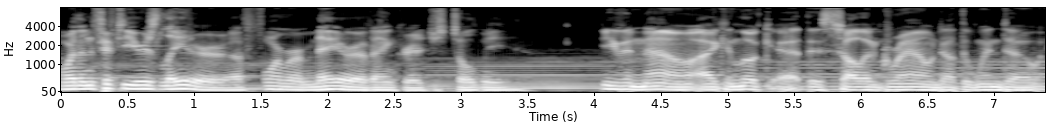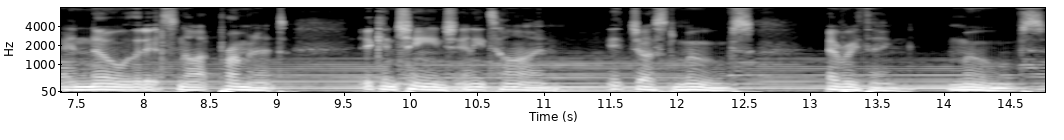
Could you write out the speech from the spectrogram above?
More than 50 years later, a former mayor of Anchorage told me Even now, I can look at this solid ground out the window and know that it's not permanent. It can change any time. It just moves. Everything moves.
